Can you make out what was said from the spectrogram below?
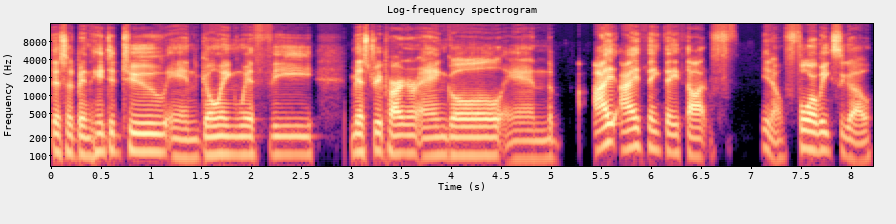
this had been hinted to and going with the mystery partner angle and the I I think they thought you know four weeks ago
